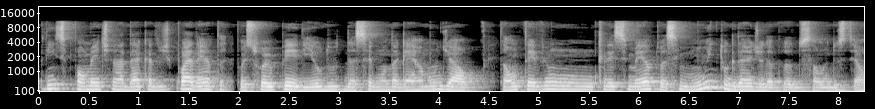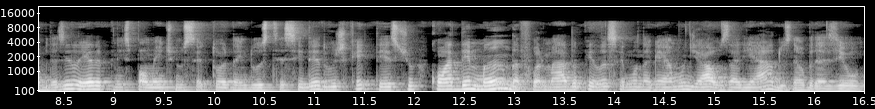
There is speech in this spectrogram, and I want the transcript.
principalmente na década de 40, pois foi o período da Segunda Guerra Mundial. Então teve um crescimento assim muito grande da produção industrial brasileira, principalmente no setor da indústria siderúrgica e têxtil, com a demanda formada pela Segunda Guerra Mundial. Os aliados, né, o Brasil,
